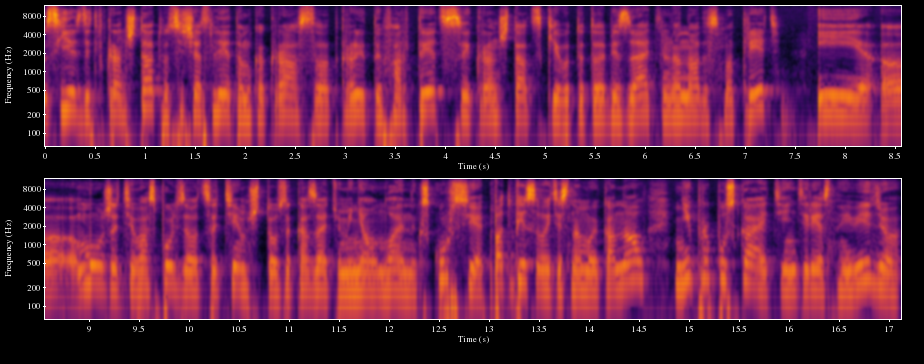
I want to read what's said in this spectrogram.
съездить в Кронштадт. Вот сейчас летом как раз открыты фортеции кронштадтские, вот это обязательно надо смотреть. И э, можете воспользоваться тем, что заказать у меня онлайн-экскурсии. Подписывайтесь на мой канал, не пропускайте интересные видео.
